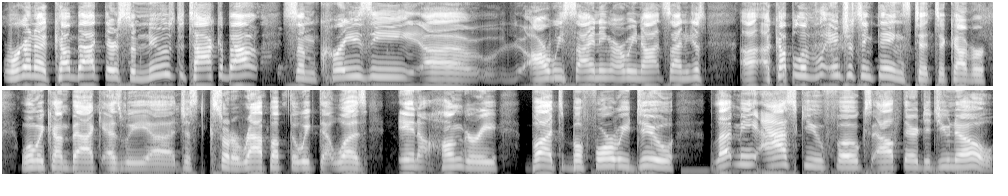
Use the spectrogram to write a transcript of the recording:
we're gonna come back. There's some news to talk about. Some crazy. Uh, are we signing? Are we not signing? Just uh, a couple of interesting things to to cover when we come back as we uh, just sort of wrap up the week that was in Hungary. But before we do. Let me ask you, folks out there, did you know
